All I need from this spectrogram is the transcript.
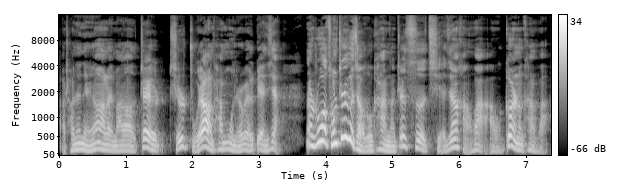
啊超前点映啊，乱七八糟的，这个其实主要它目的是为了变现。那如果从这个角度看呢，这次企业间喊话啊，我个人的看法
